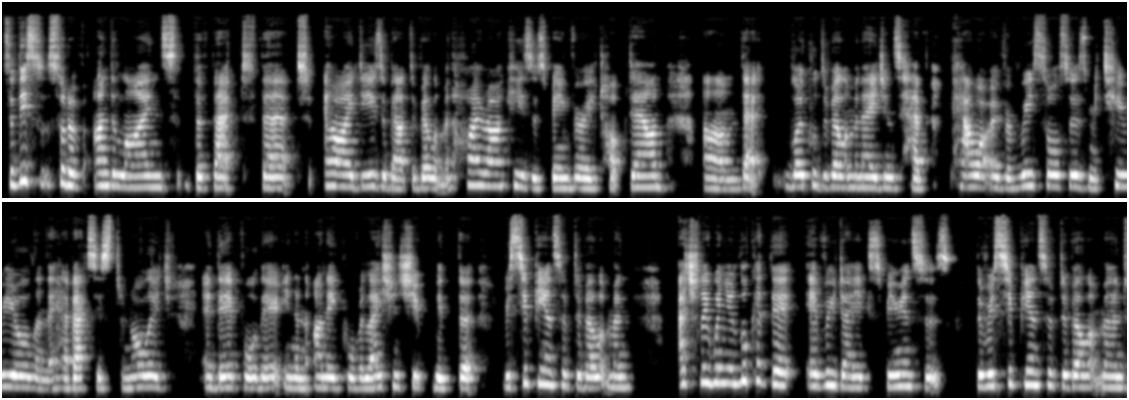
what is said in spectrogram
So, this sort of underlines the fact that our ideas about development hierarchies as being very top down, um, that local development agents have power over resources, material, and they have access to knowledge, and therefore they're in an unequal relationship with the recipients of development. Actually, when you look at their everyday experiences, the recipients of development,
